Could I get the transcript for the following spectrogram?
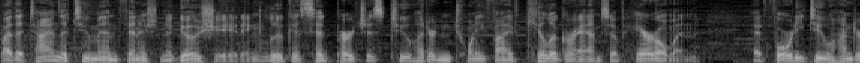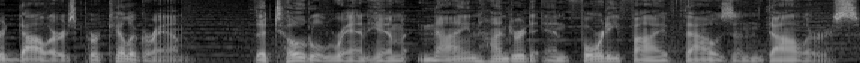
By the time the two men finished negotiating, Lucas had purchased 225 kilograms of heroin at $4,200 per kilogram. The total ran him $945,000.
